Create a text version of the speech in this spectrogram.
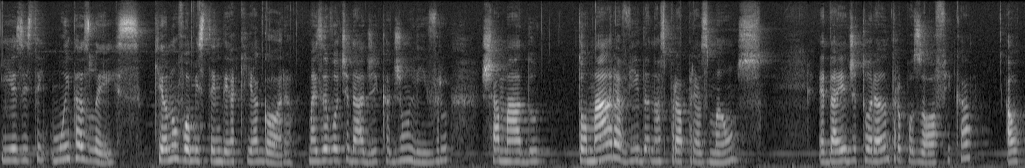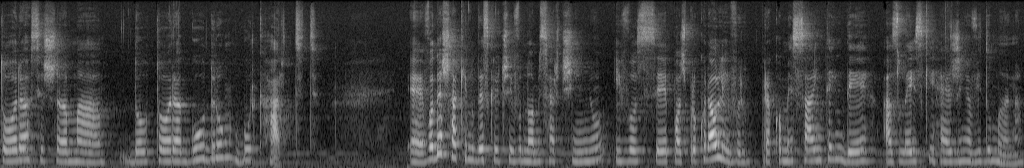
E existem muitas leis que eu não vou me estender aqui agora, mas eu vou te dar a dica de um livro chamado Tomar a Vida nas Próprias Mãos. É da editora antroposófica. Autora se chama doutora Gudrun Burkhardt. É, vou deixar aqui no descritivo o nome certinho e você pode procurar o livro para começar a entender as leis que regem a vida humana.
